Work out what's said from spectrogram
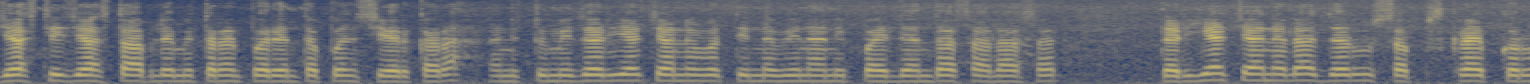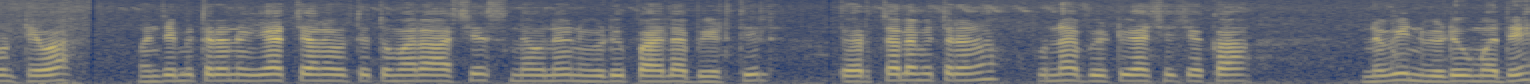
जास्तीत जास्त आपल्या मित्रांपर्यंत पण शेअर करा. आणि तुम्ही जर या चॅनलवरती नवीन आणि पहिल्यांदाच आला असाल तर या चॅनलला जरूर सबस्क्राईब करून ठेवा. म्हणजे मित्रांनो या चॅनलवरती तुम्हाला असेच नवनवीन व्हिडिओ पाहायला भेटतील. तर चला मित्रांनो पुन्हा भेटूया असेच एका नवीन व्हिडिओमध्ये.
